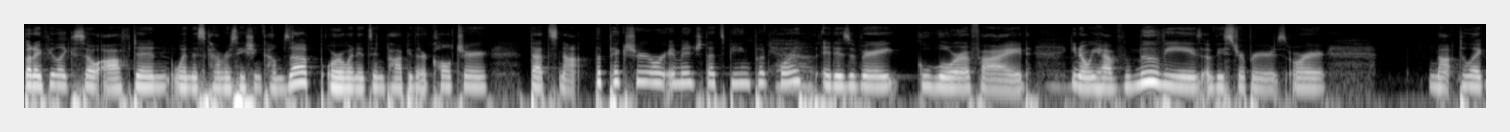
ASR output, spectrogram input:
but i feel like so often when this conversation comes up or when it's in popular culture that's not the picture or image that's being put yeah. forth. It is a very glorified, you know, we mm-hmm. have movies of these strippers or not to like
